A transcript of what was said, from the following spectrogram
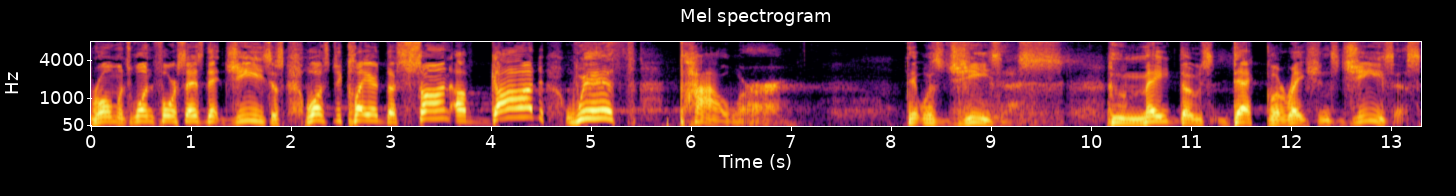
Romans 1 4 says that Jesus was declared the Son of God with power. It was Jesus who made those declarations. Jesus,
